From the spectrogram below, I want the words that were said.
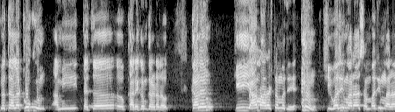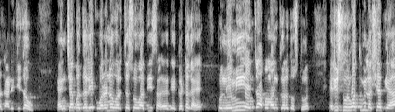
किंवा त्याला ठोकून आम्ही त्याचा कार्यक्रम करणार आहोत. कारण की या महाराष्ट्रामध्ये शिवाजी महाराज संभाजी महाराज आणि जिजाऊ यांच्याबद्दल एक वर्णवर्चस्ववादी वर्चस्ववादी एक घटक आहे. तो नेहमी यांचा अपमान करत असतो. याची सुरुवात तुम्ही लक्षात घ्या.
